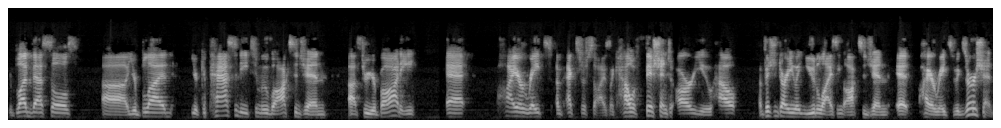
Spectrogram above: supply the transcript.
your blood vessels, uh, your blood, your capacity to move oxygen uh, through your body at higher rates of exercise. Like, how efficient are you? How efficient are you at utilizing oxygen at higher rates of exertion?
